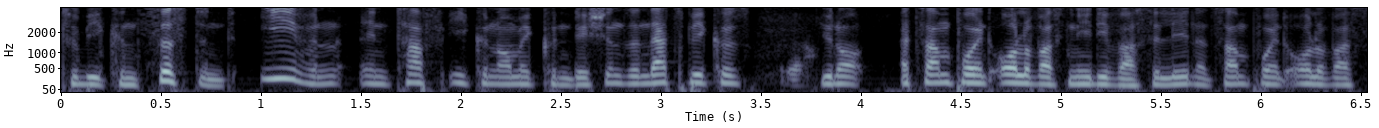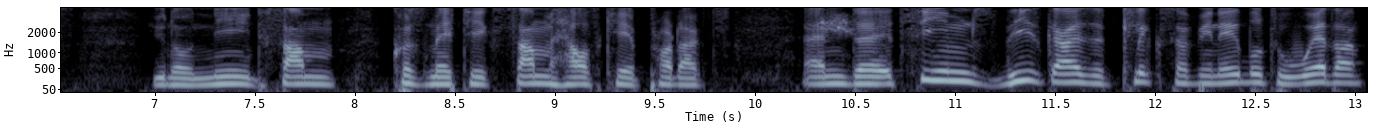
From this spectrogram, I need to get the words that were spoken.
to be consistent, even in tough economic conditions. And that's because, yeah. you know, at some point, all of us need Vaseline. At some point, all of us, you know, need some cosmetics, some healthcare products. And it seems these guys at Clicks have been able to weather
